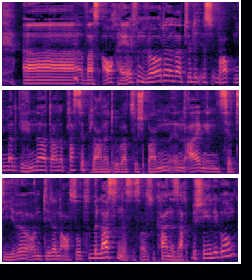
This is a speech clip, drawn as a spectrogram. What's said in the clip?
äh, was auch helfen würde. Natürlich ist überhaupt niemand gehindert, da eine Plastikplane drüber zu spannen in Eigeninitiative und die dann auch so zu belassen. Das ist also keine Sachbeschädigung,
